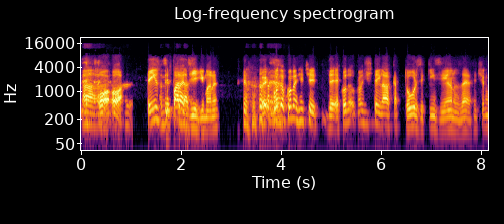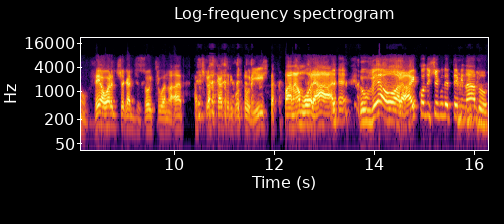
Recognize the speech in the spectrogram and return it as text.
Ó, ó, tem esse paradigma, né? quando, quando, a gente, é, quando, quando a gente tem lá 14, 15 anos, né? A gente não vê a hora de chegar a 18 anos lá para tirar a carta de motorista, para namorar, né? Não vê a hora. Aí quando chega um determinado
